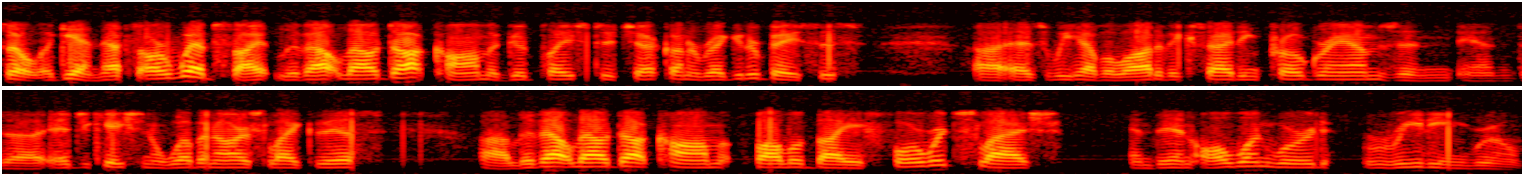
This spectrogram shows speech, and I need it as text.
So, again, that's our website, liveoutloud.com, a good place to check on a regular basis. Uh, as we have a lot of exciting programs and, and uh, educational webinars like this. Uh, liveoutloud.com, followed by a forward slash, and then all one word, reading room.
